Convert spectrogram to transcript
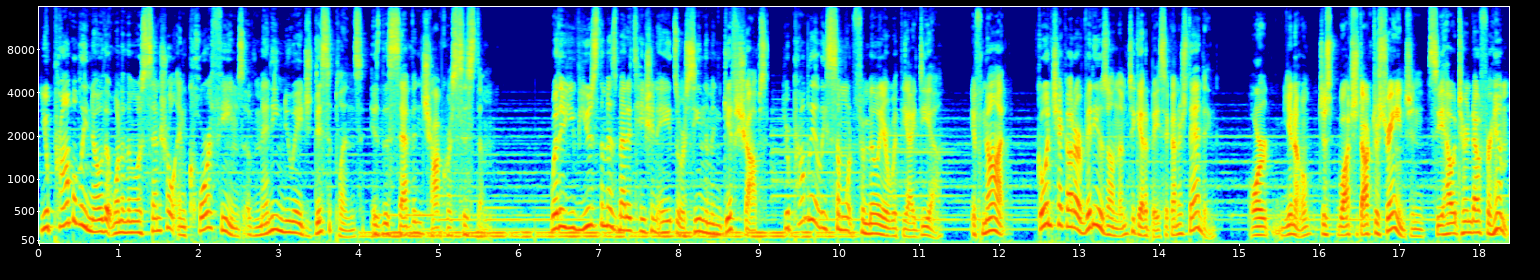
you'll probably know that one of the most central and core themes of many new age disciplines is the seven chakra system. Whether you've used them as meditation aids or seen them in gift shops, you're probably at least somewhat familiar with the idea. If not, go and check out our videos on them to get a basic understanding. Or, you know, just watch Doctor Strange and see how it turned out for him.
